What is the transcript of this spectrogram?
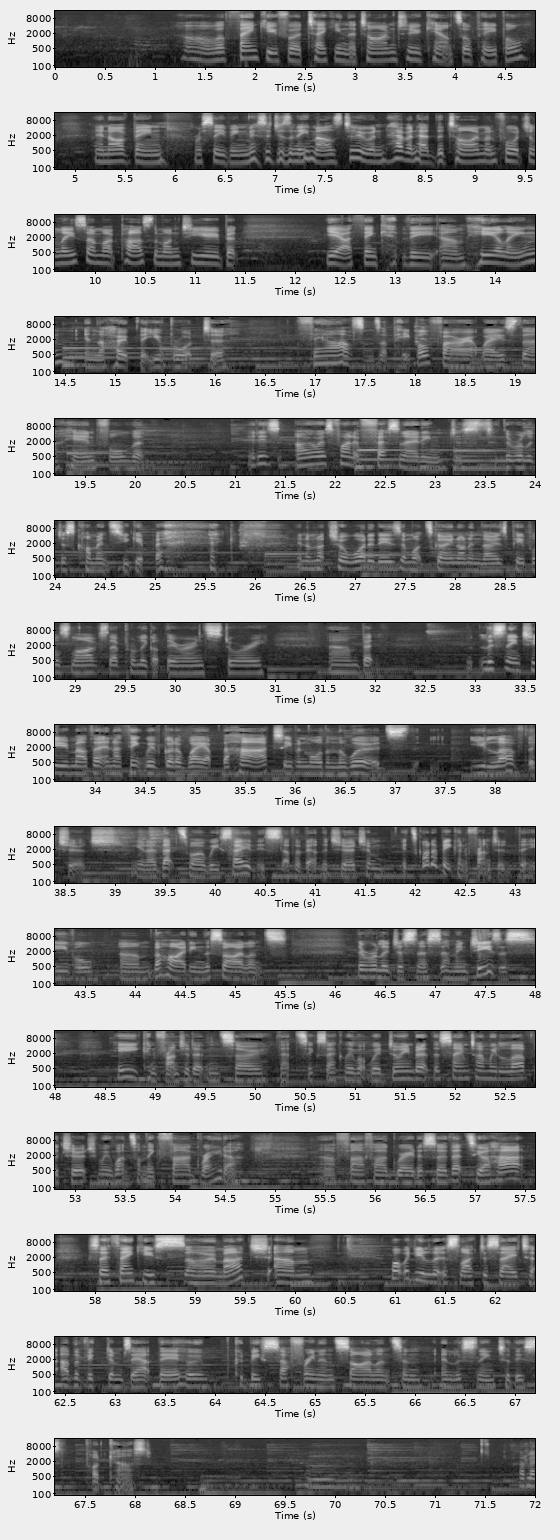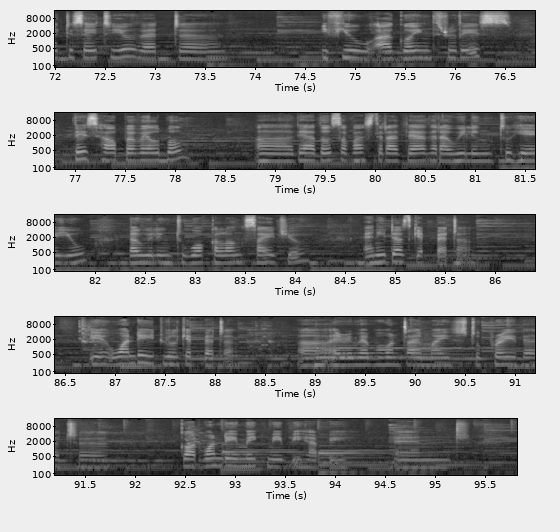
Oh, well, thank you for taking the time to counsel people. And I've been receiving messages and emails too and haven't had the time, unfortunately, so I might pass them on to you. But yeah, I think the um, healing and the hope that you brought to thousands of people far outweighs the handful that it is. I always find it fascinating just the religious comments you get back. and I'm not sure what it is and what's going on in those people's lives. They've probably got their own story. Um, but listening to you, Mother, and I think we've got to weigh up the heart even more than the words. You love the church. You know, that's why we say this stuff about the church, and it's got to be confronted the evil, um, the hiding, the silence, the religiousness. I mean, Jesus, he confronted it, and so that's exactly what we're doing. But at the same time, we love the church and we want something far greater. Uh, far, far greater. So that's your heart. So thank you so much. Um, what would you just like to say to other victims out there who could be suffering in silence and, and listening to this podcast? Mm. I'd like to say to you that uh, if you are going through this, there's help available. Uh, there are those of us that are there that are willing to hear you, that are willing to walk alongside you, and it does get better. Yeah, one day it will get better. Uh, I remember one time I used to pray that uh, God, one day make me be happy, and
